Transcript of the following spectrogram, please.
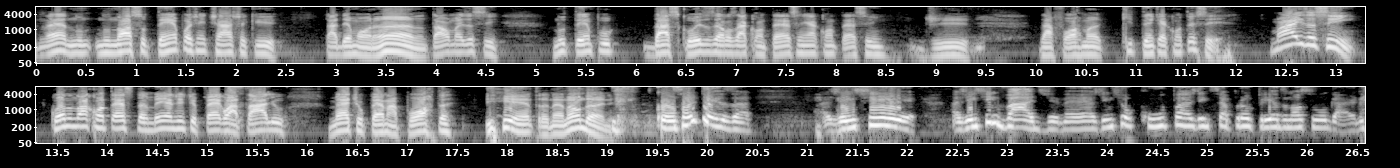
né, no, no, nosso tempo a gente acha que tá demorando, tal, mas assim, no tempo das coisas elas acontecem e acontecem de da forma que tem que acontecer. Mas assim, quando não acontece também, a gente pega o atalho, mete o pé na porta e entra, né, não, Dani? Com certeza. A gente a gente invade, né? A gente ocupa, a gente se apropria do nosso lugar, né?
